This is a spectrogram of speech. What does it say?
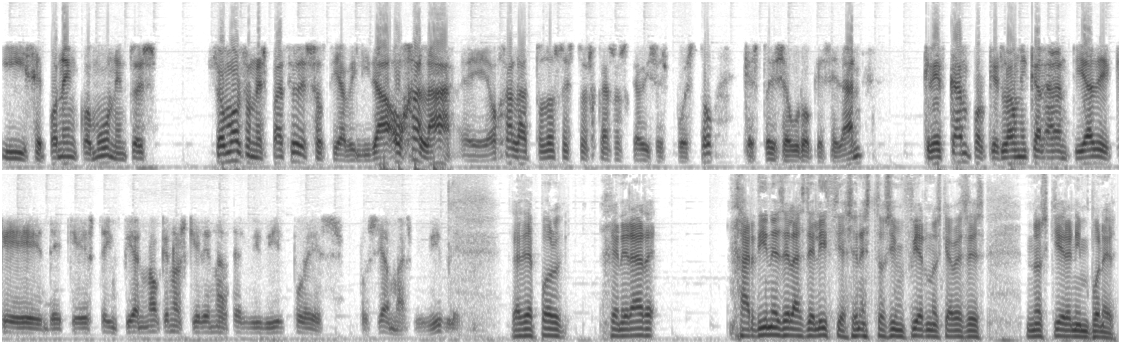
Y se pone en común. Entonces, somos un espacio de sociabilidad. Ojalá, eh, ojalá todos estos casos que habéis expuesto, que estoy seguro que se dan, crezcan porque es la única garantía de que, de que este infierno que nos quieren hacer vivir, pues, pues sea más vivible. Gracias por generar jardines de las delicias en estos infiernos que a veces nos quieren imponer.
